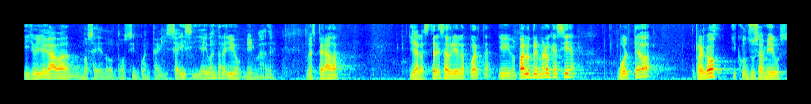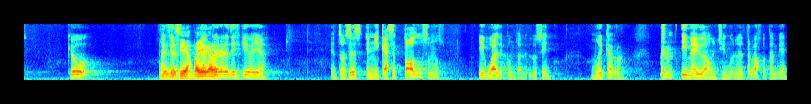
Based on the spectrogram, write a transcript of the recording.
Y yo llegaba, no sé, do- 2.56 y ya iba a entrar yo, mi madre, me esperaba. Y a las 3 abría la puerta y mi papá lo primero que hacía, volteaba, reloj y con sus amigos. ¿Qué hubo? ¿A Les hora- decía, va a ¿A llegar. qué hora les dije que iba a llegar? Entonces, en mi casa todos somos igual de puntuales, los cinco. Muy cabrón. y me ha ayudado un chingo en el trabajo también.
